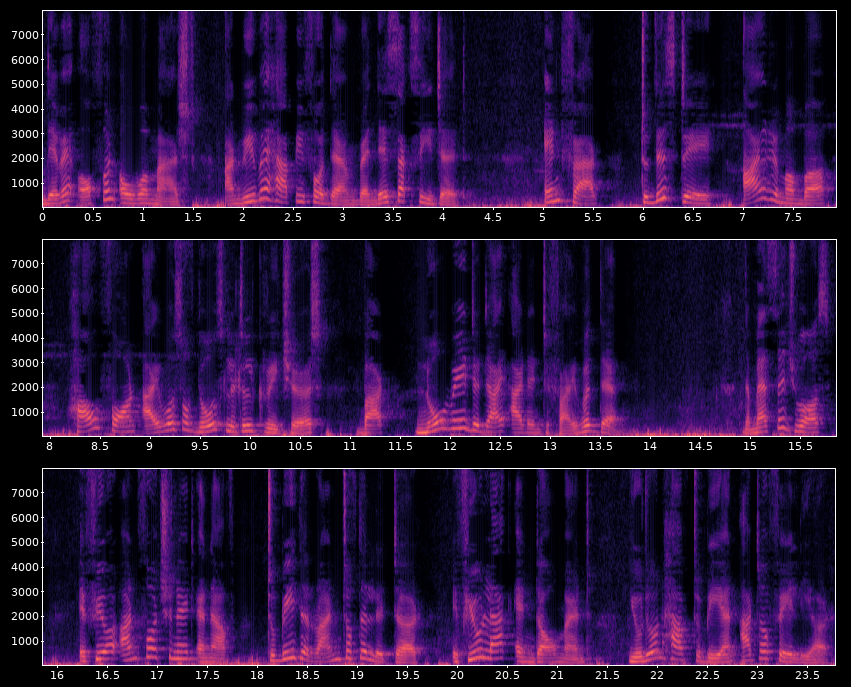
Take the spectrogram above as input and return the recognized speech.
they were often overmatched, and we were happy for them when they succeeded. In fact, to this day, I remember how fond I was of those little creatures, but no way did I identify with them. The message was if you are unfortunate enough to be the runt of the litter, if you lack endowment, you don't have to be an utter failure.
